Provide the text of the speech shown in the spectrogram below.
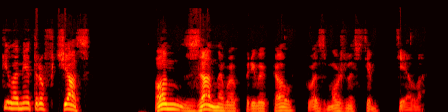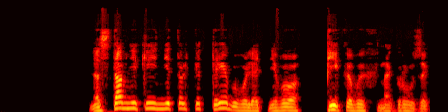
километров в час. Он заново привыкал к возможностям тела. Наставники не только требовали от него пиковых нагрузок,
